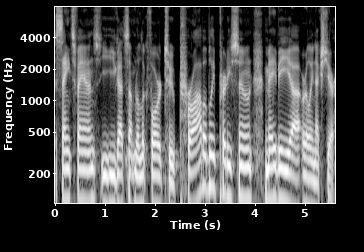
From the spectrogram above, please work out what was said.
Saints fans, you, you, got something to look forward to probably pretty soon, maybe uh, early next year.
